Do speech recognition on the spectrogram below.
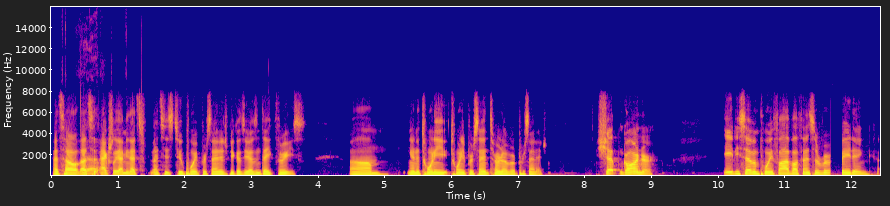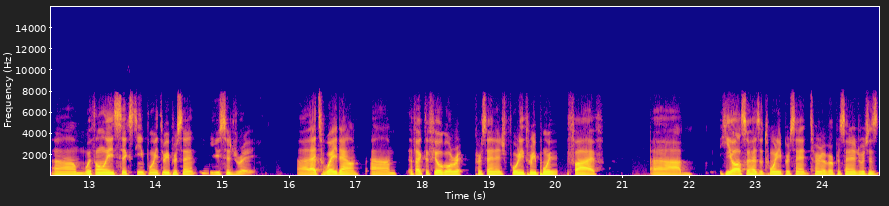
That's how. That's yeah. actually. I mean, that's that's his two point percentage because he doesn't take threes. Um, and a 20 percent turnover percentage. Shep Garner, 87.5 offensive rating um, with only 16.3 percent usage rate. Uh, that's way down. Um, effective field goal percentage 43.5. Uh, he also has a 20% turnover percentage, which is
